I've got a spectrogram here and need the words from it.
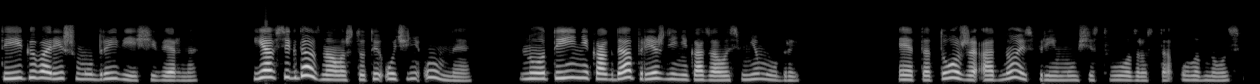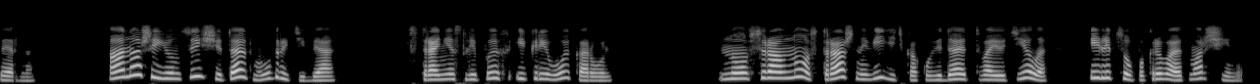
Ты говоришь мудрые вещи, верно. Я всегда знала, что ты очень умная, но ты никогда прежде не казалась мне мудрой. Это тоже одно из преимуществ возраста, улыбнулась Верна. А наши юнцы считают мудрой тебя. В стране слепых и кривой король. Но все равно страшно видеть, как увядает твое тело и лицо покрывают морщины.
